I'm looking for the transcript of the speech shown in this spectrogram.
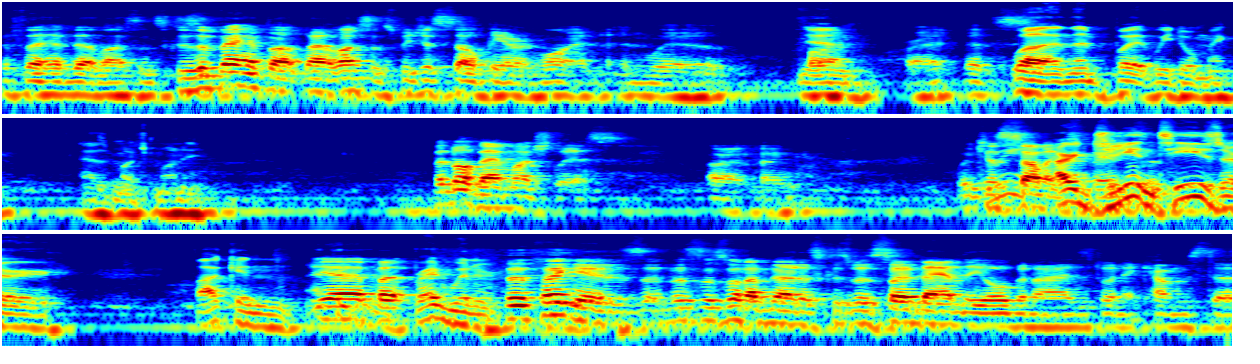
if they have that license. Because if they have that, that license, we just sell beer and wine, and we're fine, right? That's Well, and then but we don't make as much money. but not that much less. I don't think. We just We- sell our. G and Ts are fucking I Yeah, but- breadwinner. The thing is, and this is what I've noticed because we're so badly organized when it comes to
